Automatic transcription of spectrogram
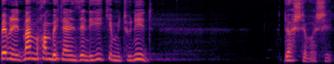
ببینید من می‌خوام بهترین زندگی که می‌تونید داشته باشید.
